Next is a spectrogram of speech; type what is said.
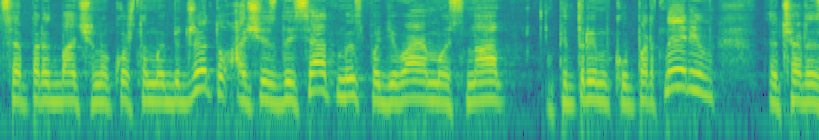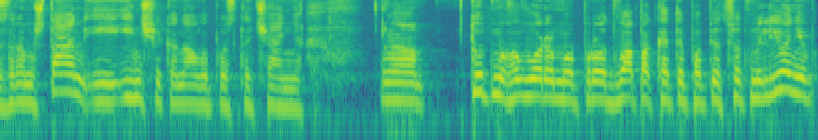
це передбачено коштами бюджету, а 60 ми сподіваємось на підтримку партнерів через Рамштайн і інші канали постачання. Тут ми говоримо про два пакети по 500 мільйонів,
